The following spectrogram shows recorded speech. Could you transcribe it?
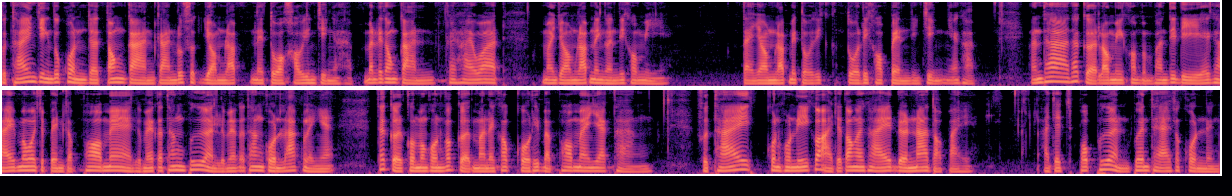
สุดท้ายจริงๆ ทุกคนจะต้องการการรู้สึกยอมรับในตัวเขาจริงๆอะครับไม่ได้ต้องการคล้ายๆว่ามายอมรับในเงินที่เขามี แต่ยอมรับในตัวที่ตัวที่เขาเป็นจริงๆเนี่ยครับงั้นถ้าถ้าเกิดเรามีความสัมพันธ์ที่ดีคล้ายๆไม่ว่าจะเป็นกับพ่อแม่หรือแม้กระทั่งเพื่อน หรือแม้กระทั่งคนรักอะไรเงี้ยถ้าเกิดคนบางคนก็เกิดมาในครอบครัวที่แบบพ่อแม่แยกทาง สุดท้ายคนคนนี้ก็อาจจะต้องคล้ายๆ เดินหน้าต่อไป อาจจะพบเพื่อนเพื่อนแท้สักคนหนึ่ง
